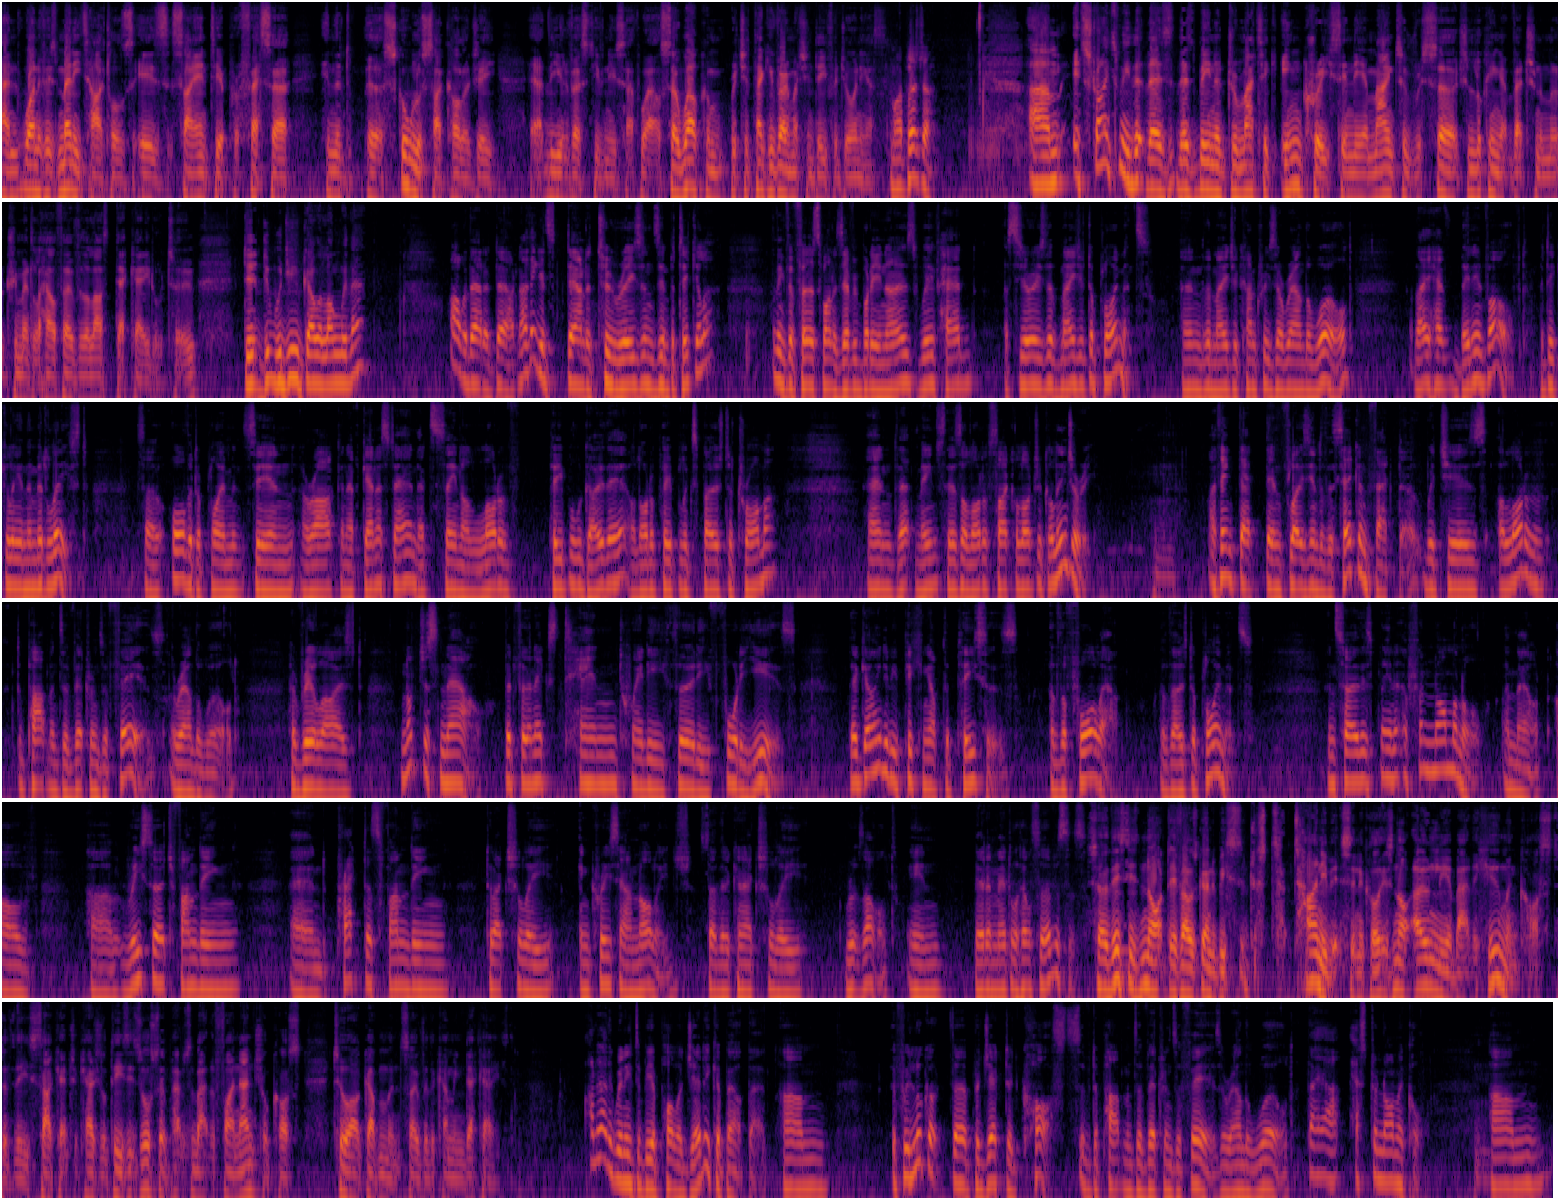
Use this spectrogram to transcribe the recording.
and one of his many titles is Scientia Professor in the School of Psychology at the University of New South Wales. So welcome, Richard. Thank you very much indeed for joining us. My pleasure. Um, it strikes me that there's there's been a dramatic increase in the amount of research looking at veteran and military mental health over the last decade or two. Do, do, would you go along with that? Oh, without a doubt. And I think it's down to two reasons in particular. I think the first one, as everybody knows, we've had a series of major deployments and the major countries around the world they have been involved, particularly in the Middle East. So all the deployments in Iraq and Afghanistan, that's seen a lot of people go there, a lot of people exposed to trauma, and that means there's a lot of psychological injury. Hmm. I think that then flows into the second factor, which is a lot of departments of Veterans Affairs around the world have realised, not just now, but for the next 10, 20, 30, 40 years, they're going to be picking up the pieces of the fallout of those deployments. And so there's been a phenomenal amount of uh, research funding and practice funding to actually increase our knowledge so that it can actually result in better mental health services. So this is not, if I was going to be just a tiny bit cynical, it's not only about the human cost of these psychiatric casualties, it's also perhaps about the financial cost to our governments over the coming decades. I don't think we need to be apologetic about that. Um, if we look at the projected costs of Departments of Veterans Affairs around the world, they are astronomical. Um,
